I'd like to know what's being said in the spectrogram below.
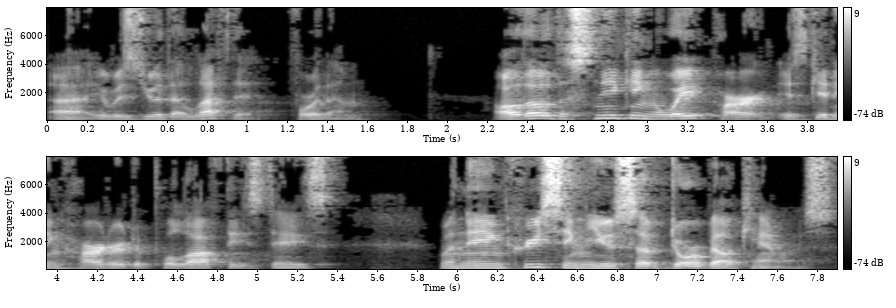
uh, it was you that left it for them. Although the sneaking away part is getting harder to pull off these days with the increasing use of doorbell cameras.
